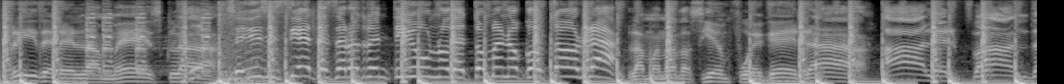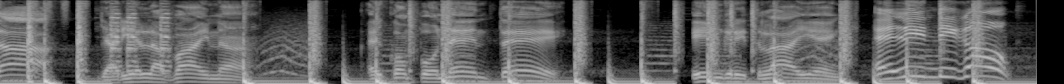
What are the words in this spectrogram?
Reader en la mezcla. 617-031 de Tómenos Cotorra. La manada cien fue guerra. Al el panda. Yariel la vaina. El componente. Ingrid Lion. El Indigo.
